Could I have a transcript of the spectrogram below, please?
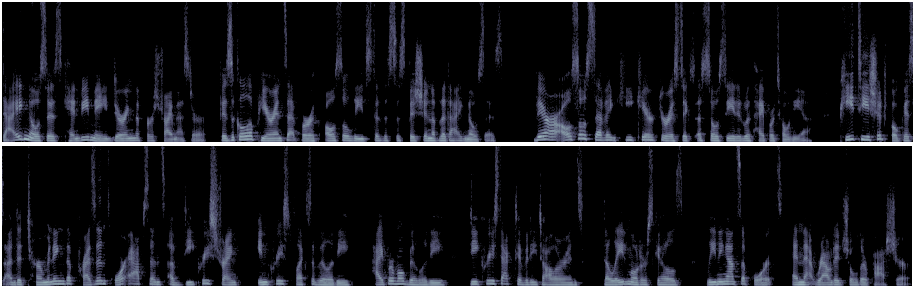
Diagnosis can be made during the first trimester. Physical appearance at birth also leads to the suspicion of the diagnosis. There are also seven key characteristics associated with hypotonia. PT should focus on determining the presence or absence of decreased strength, increased flexibility, hypermobility, decreased activity tolerance, delayed motor skills, leaning on supports, and that rounded shoulder posture.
